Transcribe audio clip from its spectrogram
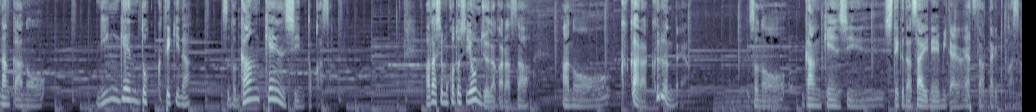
なんかあの、人間ドック的な、その、がん検診とかさ、私も今年40だからさ、あの、区から来るんだよ。その、がん検診してくださいね、みたいなやつだったりとかさ、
